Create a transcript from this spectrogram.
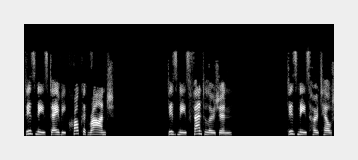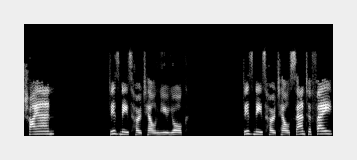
Disney's Davy Crockett Ranch. Disney's Fantillusion. Disney's Hotel Cheyenne. Disney's Hotel New York. Disney's Hotel Santa Fe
